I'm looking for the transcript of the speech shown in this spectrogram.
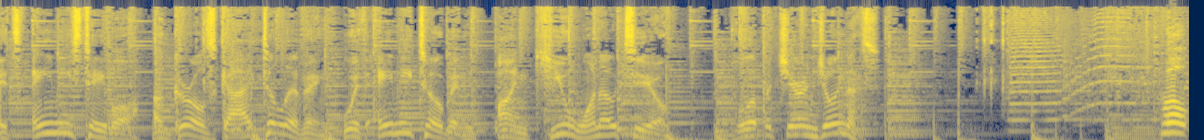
It's Amy's Table, a girl's guide to living with Amy Tobin on Q102. Pull up a chair and join us. Well,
